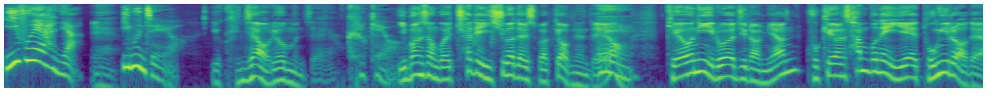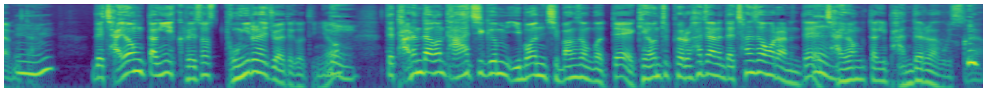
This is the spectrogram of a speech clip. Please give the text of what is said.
이후에 하냐 예, 이 문제예요. 이거 굉장히 어려운 문제예요. 그렇게요. 이번 선거의 최대 이슈가 될 수밖에 없는데요. 네. 개헌이 이루어지려면 국회의원 3분의 2의 동의를 얻어야 합니다. 음. 근데 자유한국당이 그래서 동의를 해줘야 되거든요. 네. 근데 다른 당은 다 지금 이번 지방선거 때 개헌 투표를 하자는데 찬성을 하는데 네. 자유한국당이 반대를 하고 있어요.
